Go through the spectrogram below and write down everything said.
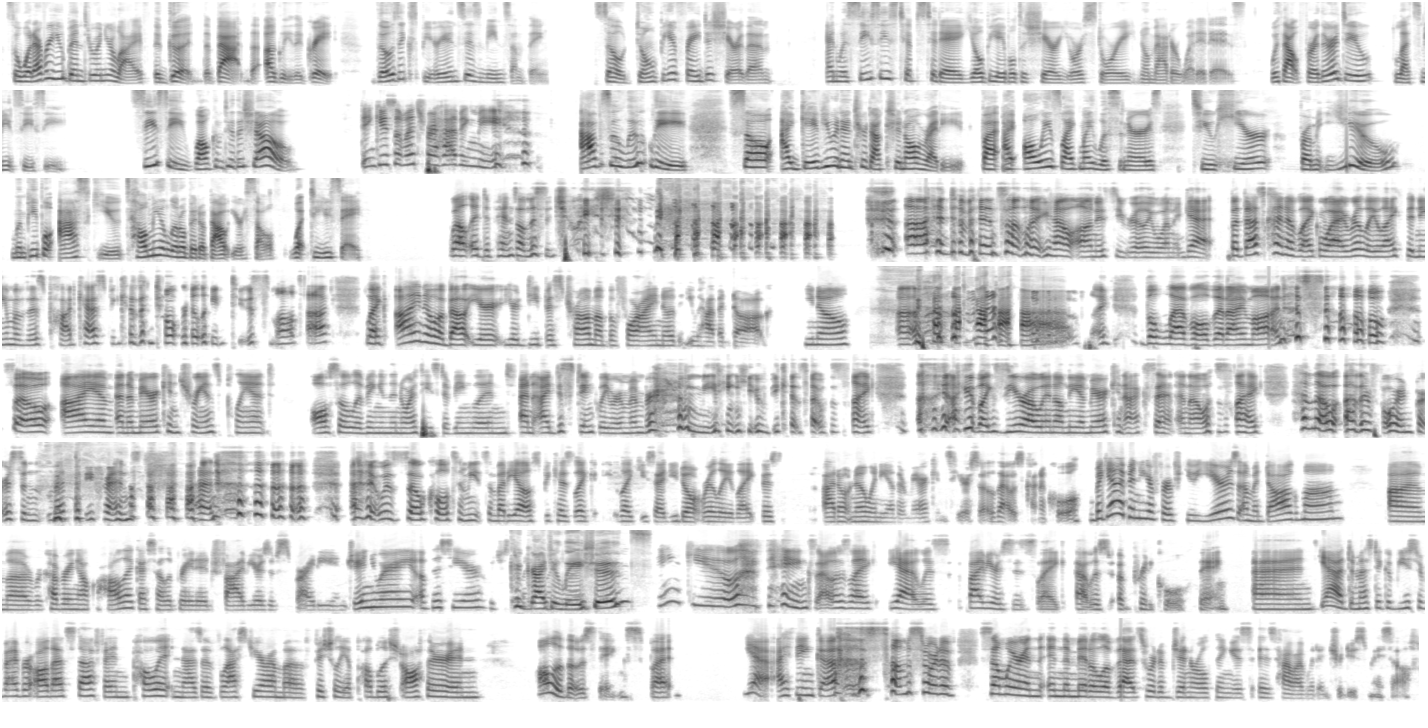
So, whatever you've been through in your life the good, the bad, the ugly, the great those experiences mean something. So, don't be afraid to share them. And with Cece's tips today, you'll be able to share your story no matter what it is. Without further ado, let's meet Cece. Cece, welcome to the show. Thank you so much for having me. Absolutely. So I gave you an introduction already, but I always like my listeners to hear from you. When people ask you, tell me a little bit about yourself. What do you say? Well, it depends on the situation. uh, it depends on like how honest you really want to get. But that's kind of like why I really like the name of this podcast because I don't really do small talk. Like I know about your your deepest trauma before I know that you have a dog. You know, um, like the level that I'm on. so, so I am an American transplant also living in the northeast of England. And I distinctly remember meeting you because I was like, I could like zero in on the American accent. And I was like, hello, other foreign person, let's be friends. and, and it was so cool to meet somebody else because like, like you said, you don't really like, there's I don't know any other Americans here, so that was kind of cool. But yeah, I've been here for a few years. I'm a dog mom. I'm a recovering alcoholic. I celebrated five years of sobriety in January of this year, which is congratulations. Thank you. Thanks. I was like, yeah, it was five years is like that was a pretty cool thing. And yeah, domestic abuse survivor, all that stuff, and poet. And as of last year, I'm officially a published author and all of those things. But yeah, I think uh, some sort of somewhere in in the middle of that sort of general thing is is how I would introduce myself.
